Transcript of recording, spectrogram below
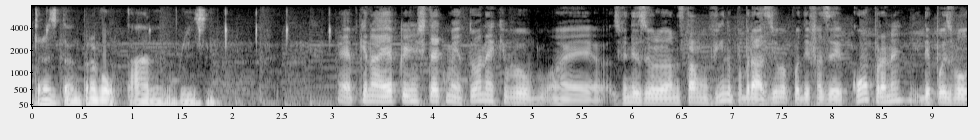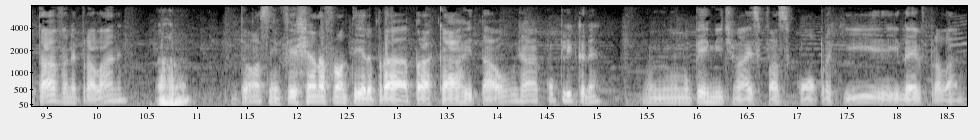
transitando pra voltar, né? assim. É, porque na época a gente até comentou, né, que é, os venezuelanos estavam vindo para o Brasil para poder fazer compra, né, e depois voltava, né, para lá, né. Aham. Então, assim, fechando a fronteira para carro e tal, já complica, né. Não, não- não permite mais que faça compra aqui e leve para lá, né.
